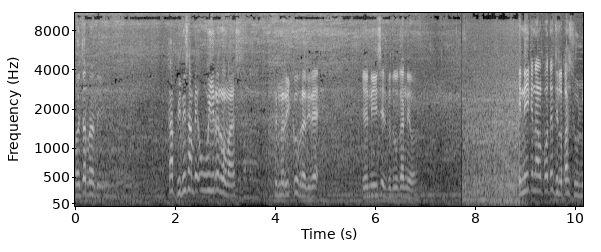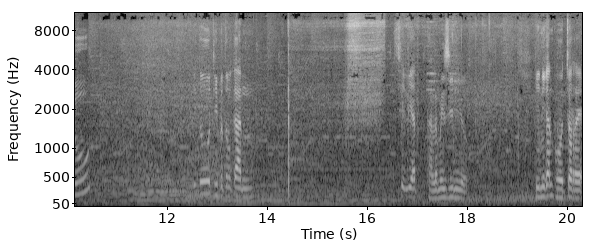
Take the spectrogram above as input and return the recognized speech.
bocor berarti. Kabine sampai wireng loh mas. Beneriku berarti rek. Ya ini sih dibetulkan yo. Ini knalpotnya dilepas dulu. Itu dibetulkan. Si lihat dalamnya sini yo. Ini kan bocor ya.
